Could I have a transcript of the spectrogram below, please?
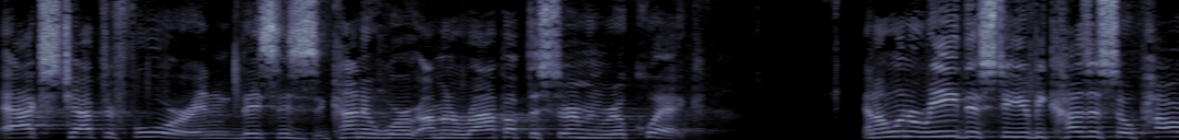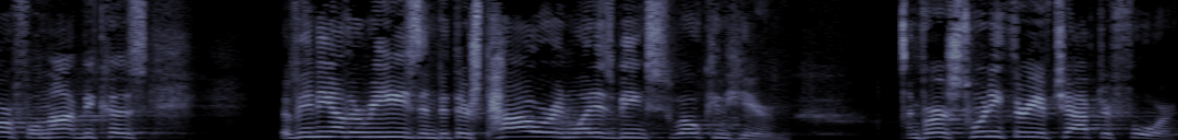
Acts chapter 4, and this is kind of where I'm going to wrap up the sermon real quick. And I want to read this to you because it's so powerful, not because of any other reason, but there's power in what is being spoken here. Verse 23 of chapter 4.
